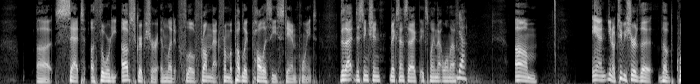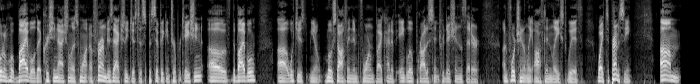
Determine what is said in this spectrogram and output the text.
uh, set authority of scripture and let it flow from that from a public policy standpoint. Does that distinction make sense? That I explained that well enough? Yeah. Um, and you know, to be sure, the the quote unquote Bible that Christian nationalists want affirmed is actually just a specific interpretation of the Bible, uh, which is you know most often informed by kind of Anglo Protestant traditions that are unfortunately often laced with white supremacy. Um,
